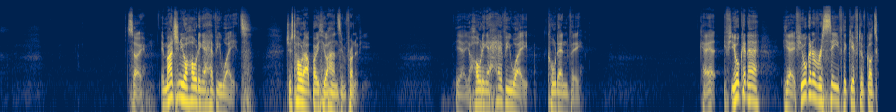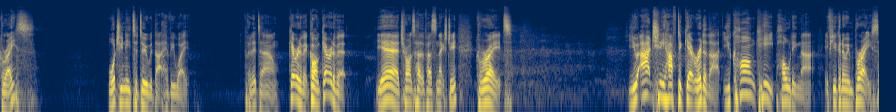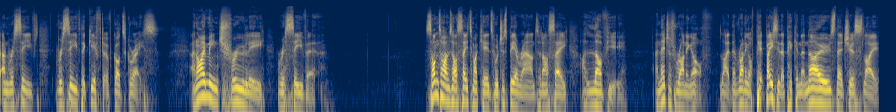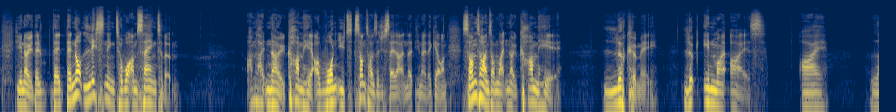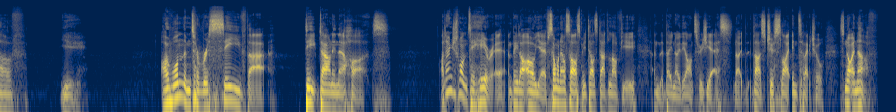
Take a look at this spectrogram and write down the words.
So imagine you're holding a heavy weight. Just hold out both your hands in front of you. Yeah, you're holding a heavy weight. called envy. Okay, if you're gonna, yeah, if you're gonna receive the gift of God's grace, what do you need to do with that heavy weight? Put it down. Get rid of it. Go on, get rid of it. Yeah, try to hurt the person next to you. Great. You actually have to get rid of that. You can't keep holding that if you're going to embrace and receive, receive the gift of God's grace. And I mean truly receive it. Sometimes I'll say to my kids, we'll just be around and I'll say, I love you. And they're just running off like they're running off pit basically they're picking their nose they're just like you know they they're, they're not listening to what i'm saying to them. I'm like no come here. I want you to sometimes i just say that and that you know they get on. Sometimes i'm like no come here. Look at me. Look in my eyes. I love you. I want them to receive that deep down in their hearts I don't just want to hear it and be like, oh, yeah, if someone else asks me, does dad love you? And they know the answer is yes. No, that's just like intellectual. It's not enough.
